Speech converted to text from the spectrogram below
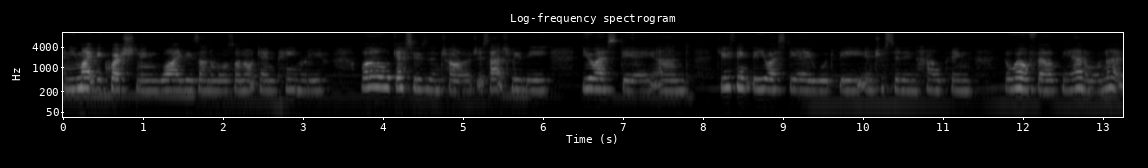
And you might be questioning why these animals are not getting pain relief. Well, guess who's in charge? It's actually the USDA. And do you think the USDA would be interested in helping the welfare of the animal? No.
